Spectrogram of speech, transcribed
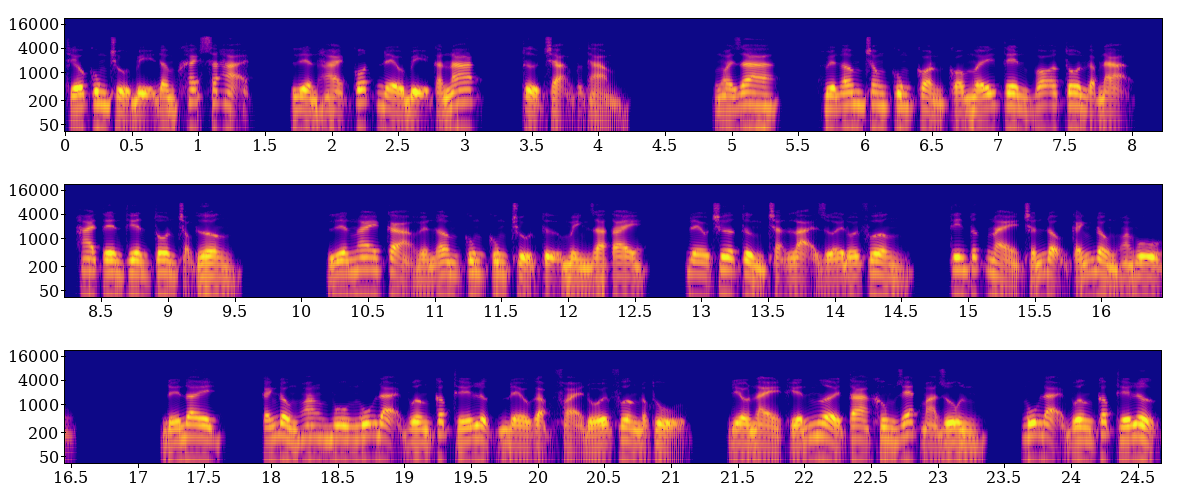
thiếu cung chủ bị đâm khách sát hại, liền hai cốt đều bị cắn nát, tử trạng cực thảm. Ngoài ra, huyền âm trong cung còn có mấy tên võ tôn gặp nạn, hai tên thiên tôn trọng thương. Liền ngay cả huyền âm cung cung chủ tự mình ra tay, đều chưa từng chặn lại dưới đối phương, tin tức này chấn động cánh đồng hoang vu. Đến đây, cánh đồng hoang vu ngũ đại vương cấp thế lực đều gặp phải đối phương độc thủ, điều này khiến người ta không rét mà run, ngũ đại vương cấp thế lực,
